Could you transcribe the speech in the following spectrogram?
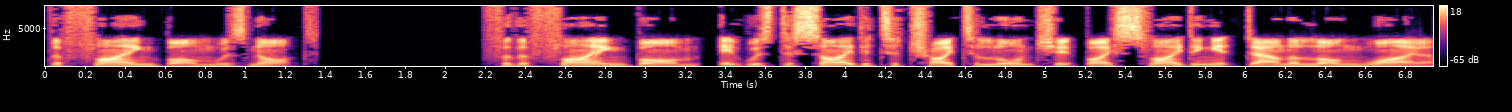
the flying bomb was not. For the flying bomb, it was decided to try to launch it by sliding it down a long wire.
